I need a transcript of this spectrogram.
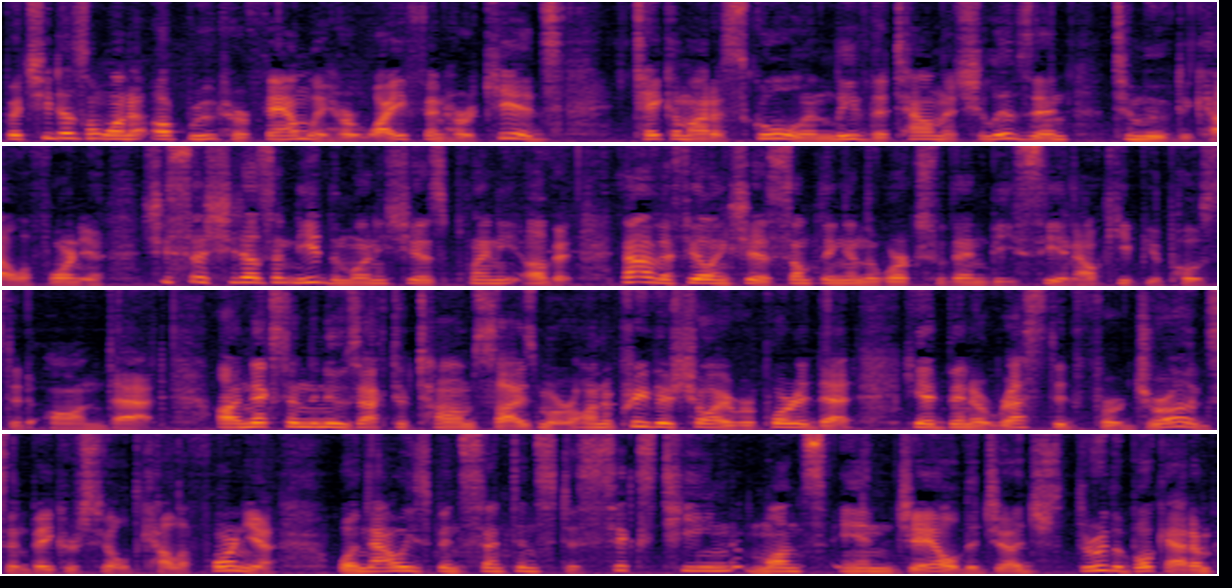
but she doesn't want to uproot her family, her wife, and her kids take them out of school and leave the town that she lives in to move to California. She says she doesn't need the money, she has plenty of it. Now I have a feeling she has something in the works with NBC and I'll keep you posted on that. Uh, next in the news, actor Tom Sizemore. On a previous show I reported that he had been arrested for drugs in Bakersfield, California. Well now he's been sentenced to 16 months in jail. The judge threw the book at him.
